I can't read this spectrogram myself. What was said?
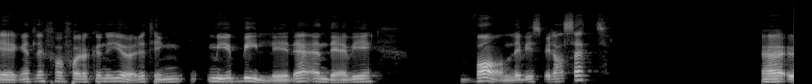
egentlig for, for, å kunne gjøre ting mye billigere enn det vi vanligvis ville ha sett. uh,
